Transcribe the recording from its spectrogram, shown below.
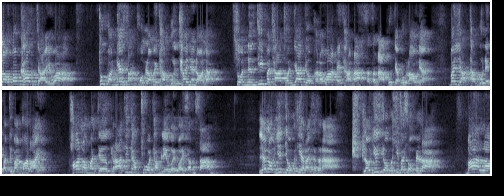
เราต้องเข้าใจว่าทุกวันนี้สังคมเราไม่ทำบุญใช่แน่นอนแล้ว ส่วนหนึ่งที่ประชาชนญาติโยมคารวะในฐานะศาสนาพุทธอย่างพวกเราเนี่ย ไม่อยากทำบุญในปัจจุบันเพราะอะไร เพราะเรามาเจอพระที่ทำชั่วทำเลวบ่อยๆ ซ้ำๆแล้วเรายึดโยงไปที่อะไรศาสนา เรายึดโยงไปที่พระสงฆ์เป็นหลักบ้านเรา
